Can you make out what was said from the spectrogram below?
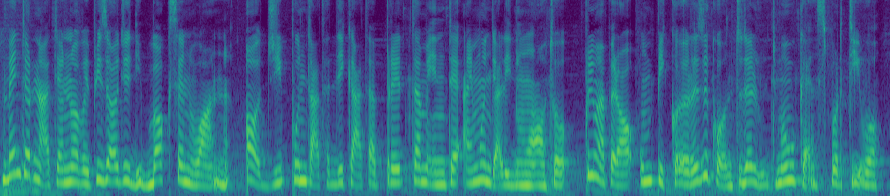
Bentornati a un nuovo episodio di Box and One, oggi puntata dedicata prettamente ai mondiali di nuoto, prima però un piccolo resoconto dell'ultimo weekend sportivo.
